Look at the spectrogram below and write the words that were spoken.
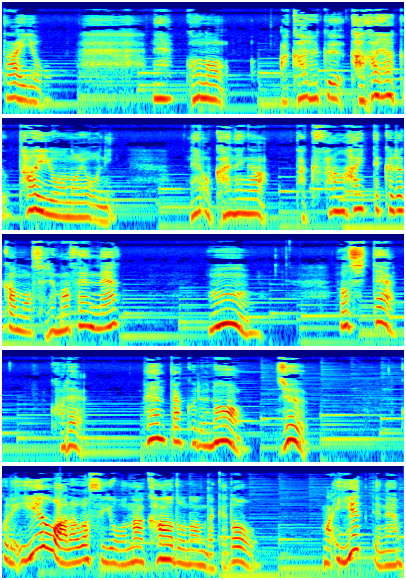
太陽。ね、この明るく輝く太陽のように、ね、お金がたくさん入ってくるかもしれませんね。うん。そして、これ、ペンタクルの10。これ家を表すようなカードなんだけど、まあ、家ってね、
